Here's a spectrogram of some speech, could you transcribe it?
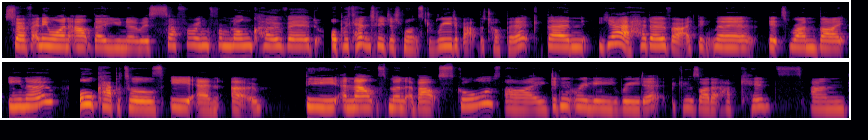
So, if anyone out there you know is suffering from long COVID or potentially just wants to read about the topic, then yeah, head over. I think that it's run by Eno, all capitals E N O. The announcement about schools, I didn't really read it because I don't have kids and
